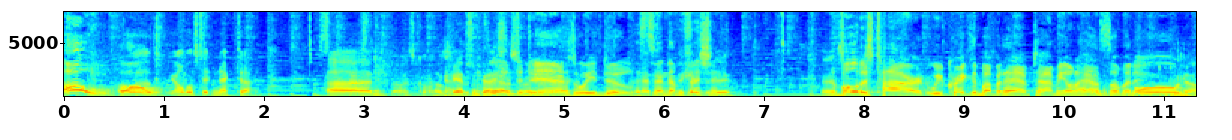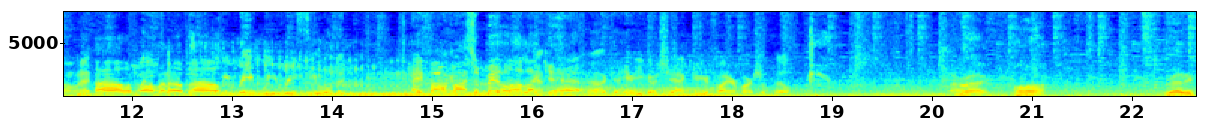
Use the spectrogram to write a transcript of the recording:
Oh! Oh, we almost hit necktie. Uh, we have some fishing to do. Yes, we do. Let's some send them fishing fishing. The boat is tired. We cranked him up at halftime. He only has so many. Oh, no. that- Hal, I'm coming up, Hal. We, we, we refueled it. Hey, Fire Marshal Bill, I like your hat. Okay, here you go, Shaq. You're your fire marshal bill. All right, hold on. Ready?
